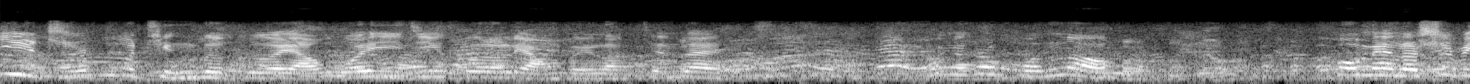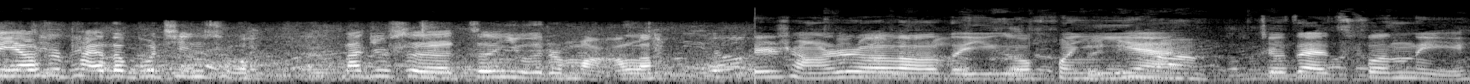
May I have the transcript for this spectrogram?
一直不停的喝呀，我已经喝了两杯了，现在我有点昏了。后面的视频要是拍的不清楚，那就是真有点麻了。非常热闹的一个婚宴，就在村里。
